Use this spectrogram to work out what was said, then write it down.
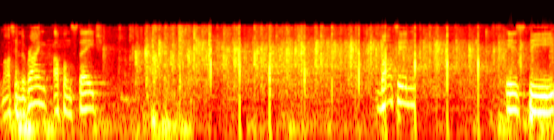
Martin Le Vrang, up on stage. Martin is the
